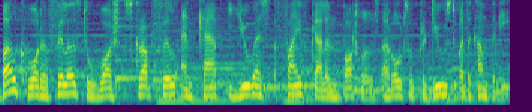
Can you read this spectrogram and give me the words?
Bulk water fillers to wash scrub fill and cap US 5-gallon bottles are also produced by the company.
